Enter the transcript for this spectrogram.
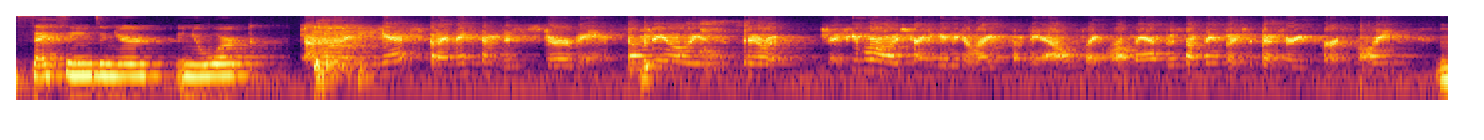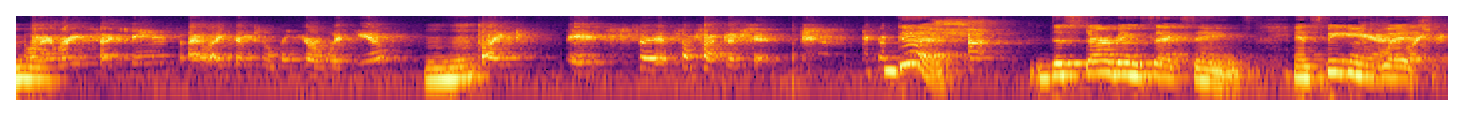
sex scenes in your in your work? Personally. When I write sex scenes, I like them to linger with you. Mm-hmm. Like, it's, some fucked up shit. Good. Disturbing sex scenes. And speaking Yeah, of which, like-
